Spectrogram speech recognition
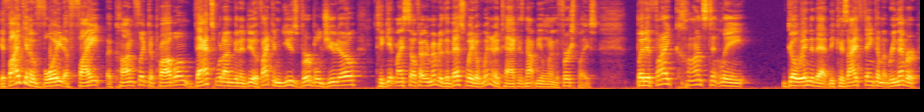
If I can avoid a fight, a conflict, a problem, that's what I'm going to do. If I can use verbal judo to get myself out, remember the best way to win an attack is not being one in the first place. But if I constantly go into that because I think I'm, remember,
